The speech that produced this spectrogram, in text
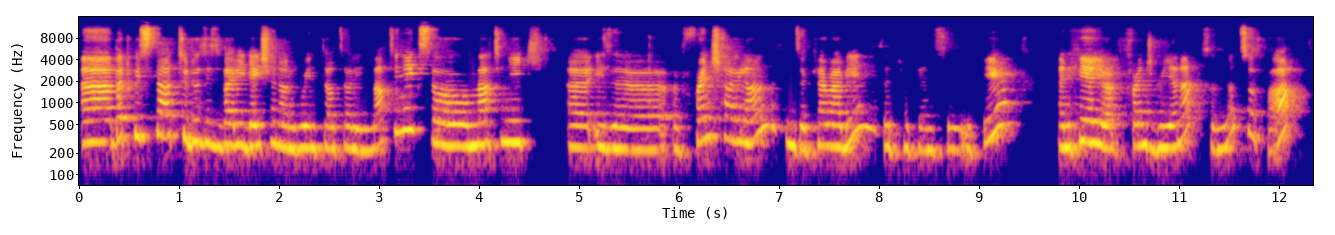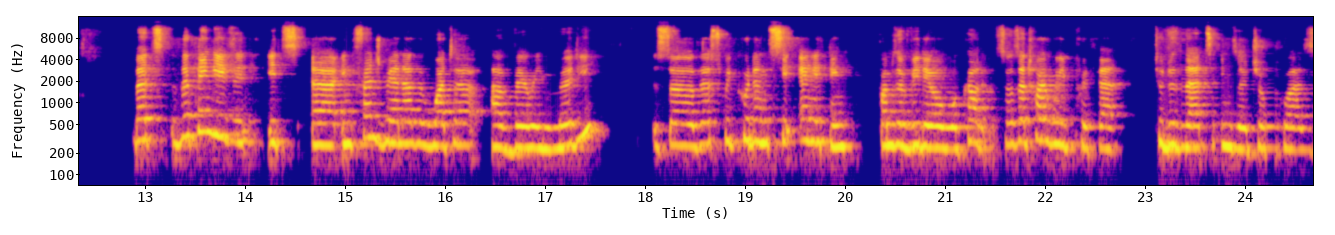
Uh, but we start to do this validation on green turtle in Martinique. So Martinique uh, is a, a, French island in the Caribbean that you can see here. And here you have French Guiana, so not so far. But the thing is, it, it's uh, in French Guiana, the water are very muddy. So thus we couldn't see anything from the video recorder. So that's why we prefer to do that in the turquoise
